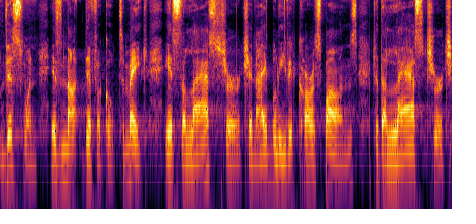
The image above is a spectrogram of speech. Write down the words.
this one is not difficult to make. It's the last church, and I believe it corresponds to the last church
